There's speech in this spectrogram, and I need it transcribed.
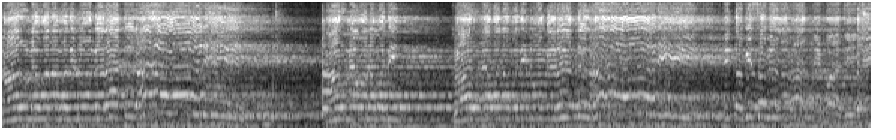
कारुण्या वनामध्ये डोंगरात झाली कारुण्या वनामध्ये कारुण्या वनामध्ये डोंगरात झाली तिथं विसवेला राहते माझी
